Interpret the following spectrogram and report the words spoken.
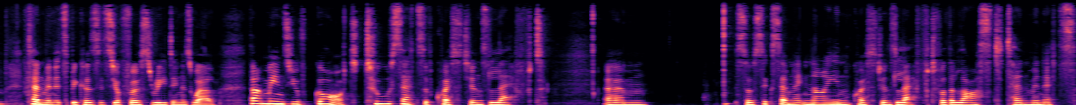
10 minutes because it's your first reading as well. That means you've got two sets of questions left. Um, so six, seven, eight, nine questions left for the last 10 minutes.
